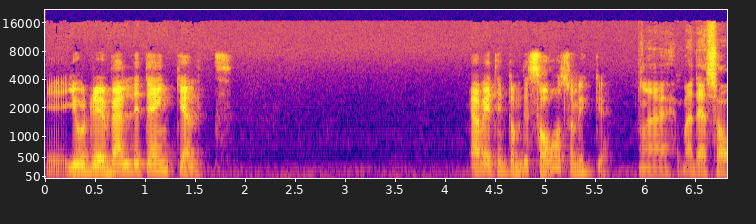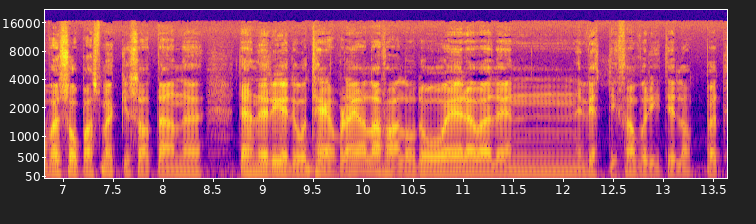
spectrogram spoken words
Eh, gjorde det väldigt enkelt. Jag vet inte om det sa så mycket. Nej, men det sa väl så pass mycket så att den, eh, den är redo att tävla i alla fall och då är det väl en vettig favorit i loppet.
